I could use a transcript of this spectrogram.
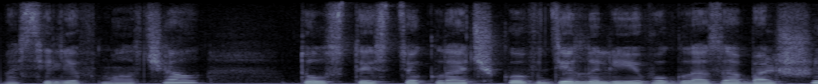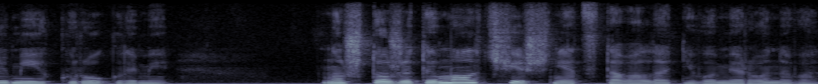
Васильев молчал, толстые стекла очков делали его глаза большими и круглыми. «Ну что же ты молчишь?» — не отставала от него Миронова.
